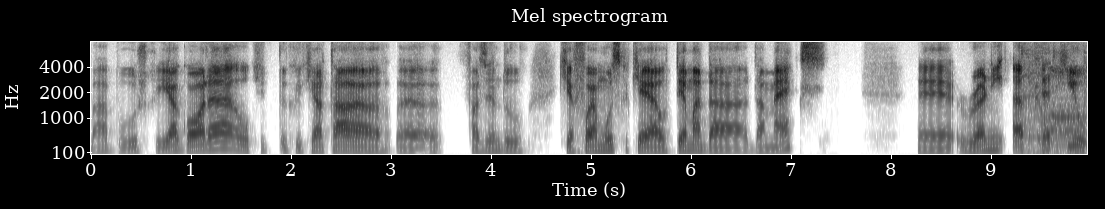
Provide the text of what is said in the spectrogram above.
Babushka. E agora o que, o que ela tá eh, fazendo, que foi a música que é o tema da, da Max, é Running Up That Hill.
